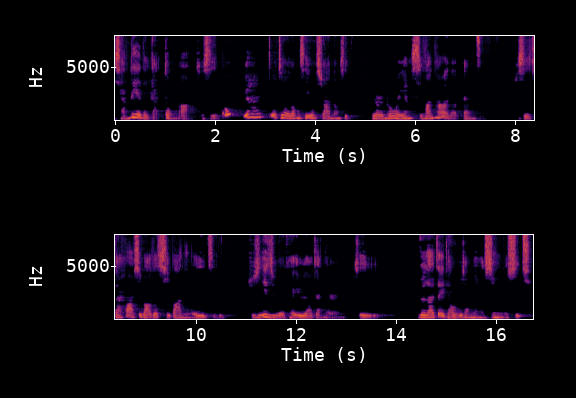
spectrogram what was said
强烈的感动吧，就是哦，原来我做的东西，我喜欢的东西，有人跟我一样喜欢他们的样子。就是在画细胞这七八年的日子里，就是一直以为可以遇到这样的人，是觉得在这一条路上面很幸运的事情。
